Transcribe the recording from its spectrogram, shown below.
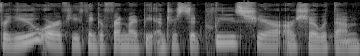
for you, or if you think a friend might be interested, please share our show with them.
